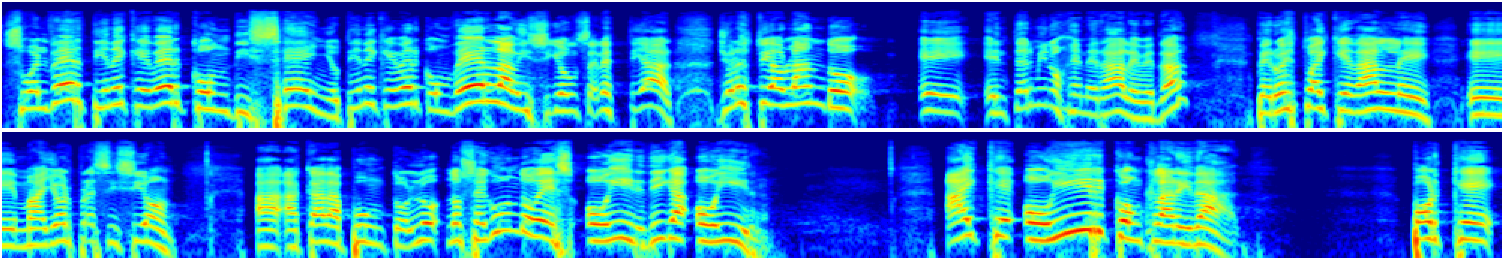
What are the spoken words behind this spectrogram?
Su tiene que ver con diseño, tiene que ver con ver la visión celestial. Yo le estoy hablando eh, en términos generales, ¿verdad? Pero esto hay que darle eh, mayor precisión a, cada punto. Lo, lo segundo es oír, diga oír. Hay que oír con claridad, porque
